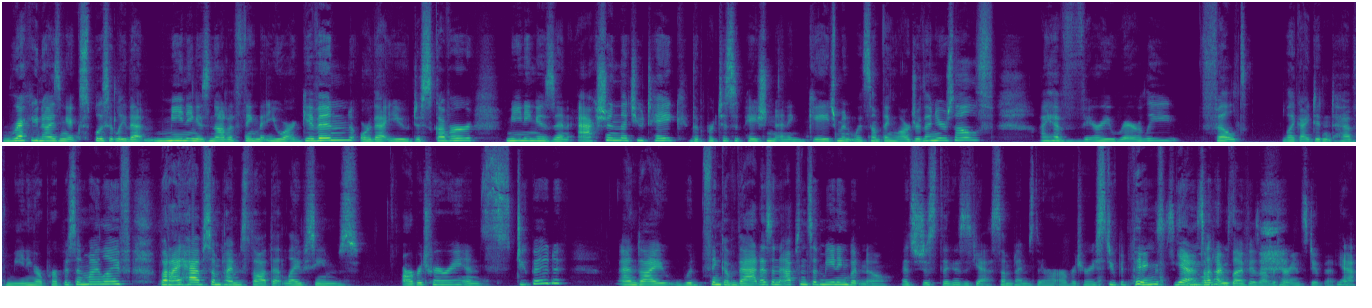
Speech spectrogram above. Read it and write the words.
recognizing explicitly that meaning is not a thing that you are given or that you discover. Meaning is an action that you take, the participation and engagement with something larger than yourself. I have very rarely felt like I didn't have meaning or purpose in my life, but I have sometimes thought that life seems arbitrary and stupid. And I would think of that as an absence of meaning, but no, it's just because, yes, sometimes there are arbitrary, stupid things. yeah in life. sometimes life is arbitrary and stupid Yeah,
